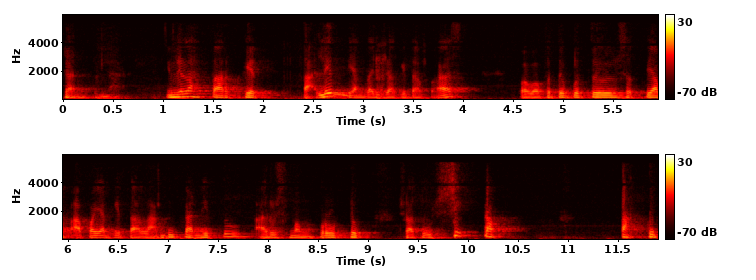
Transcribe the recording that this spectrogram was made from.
dan benar. Inilah target taklim yang tadi sudah kita bahas bahwa betul-betul setiap apa yang kita lakukan itu harus memproduk suatu sikap takut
